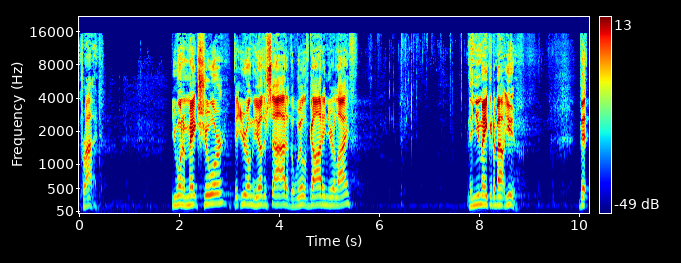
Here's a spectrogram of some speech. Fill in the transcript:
Pride. You want to make sure that you're on the other side of the will of God in your life? Then you make it about you. That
